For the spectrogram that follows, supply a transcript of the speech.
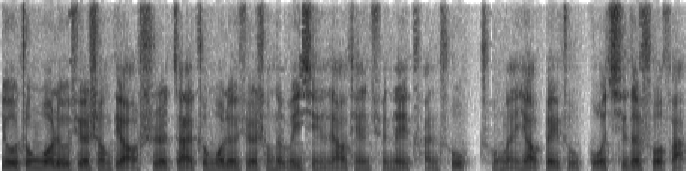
有中国留学生表示，在中国留学生的微信聊天群内传出出门要备注国旗的说法，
